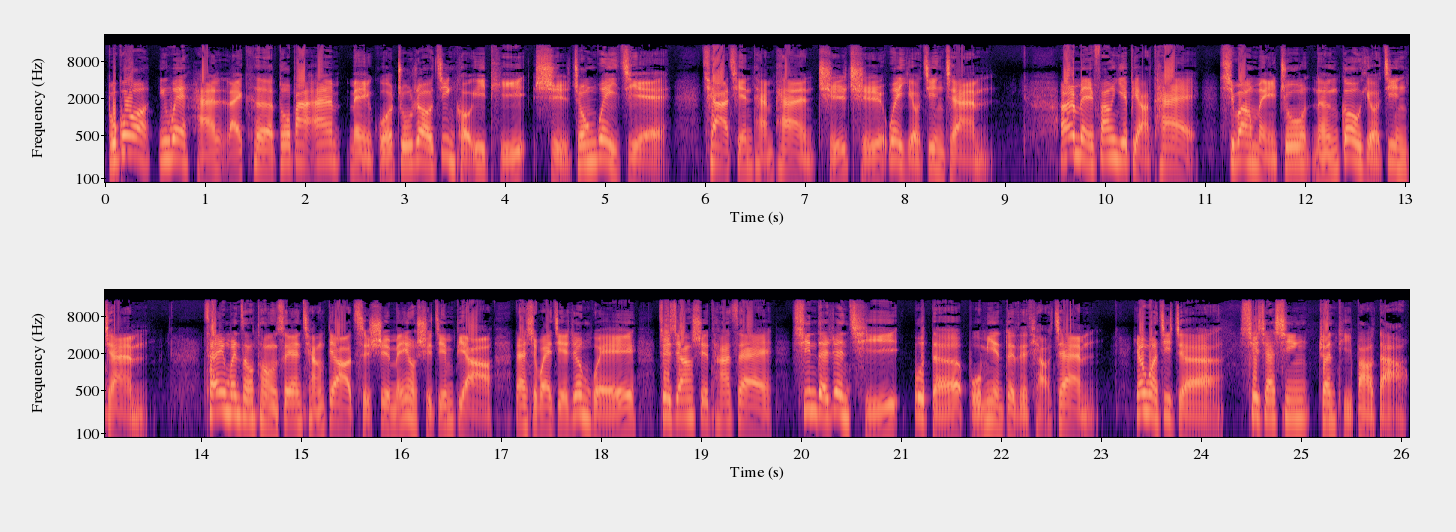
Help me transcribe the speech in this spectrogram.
不过，因为含莱克多巴胺美国猪肉进口议题始终未解，洽签谈判迟迟未有进展。而美方也表态，希望美猪能够有进展。蔡英文总统虽然强调此事没有时间表，但是外界认为这将是他在新的任期不得不面对的挑战。央广记者谢嘉欣专题报道。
